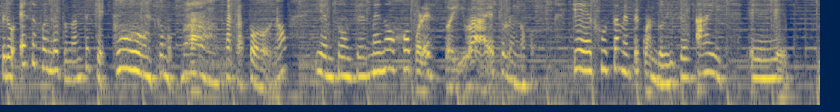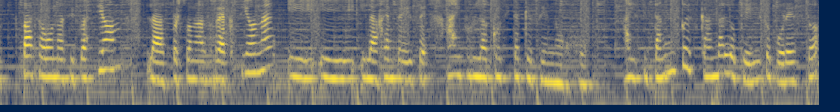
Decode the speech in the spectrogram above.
pero ese fue el detonante que es como saca todo, ¿no? Y entonces me enojo por esto y vaya que lo enojo. Que es justamente cuando dice, ay, eh, pues, pasa una situación, las personas reaccionan y, y la gente dice, ay, por la cosita que se enojó ay, si tanto escándalo que hizo por esto,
